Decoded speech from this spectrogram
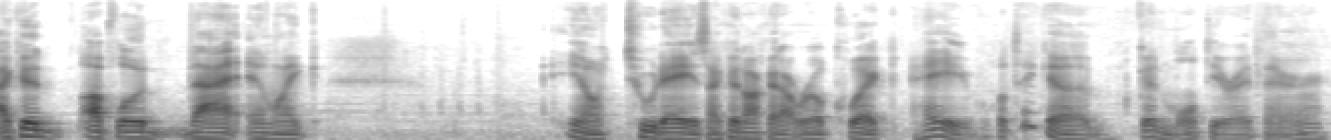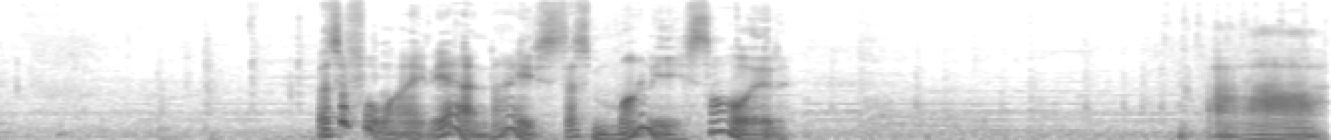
I could upload that in like, you know, two days. I could knock it out real quick. Hey, we'll take a good multi right there. That's a full line. Yeah, nice. That's money. Solid. Ah.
